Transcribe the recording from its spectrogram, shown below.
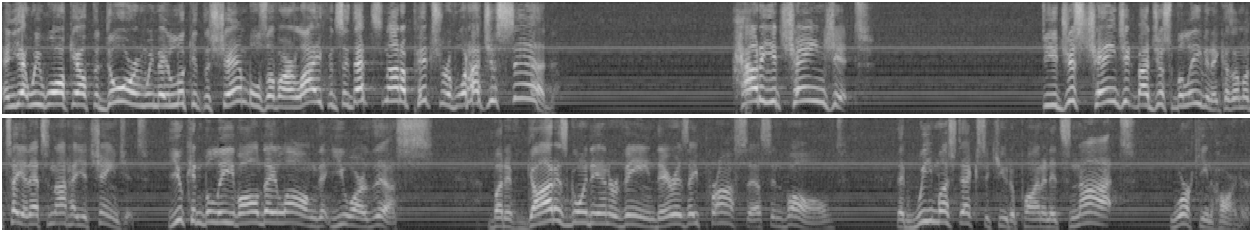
And yet we walk out the door and we may look at the shambles of our life and say, that's not a picture of what I just said. How do you change it? Do you just change it by just believing it? Because I'm going to tell you, that's not how you change it. You can believe all day long that you are this. But if God is going to intervene, there is a process involved that we must execute upon, and it's not working harder.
